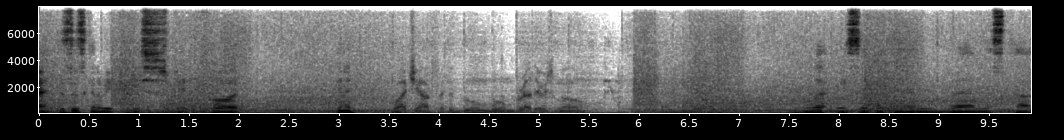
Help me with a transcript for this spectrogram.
Alright, this is gonna be pretty straightforward. Gonna Watch out for the Boom Boom Brothers, Mo. let me see if I can ram this car.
